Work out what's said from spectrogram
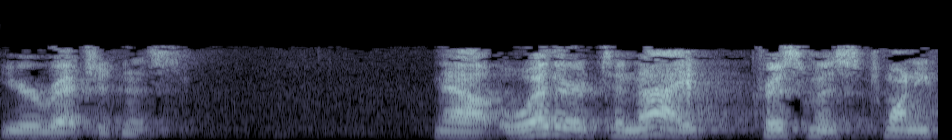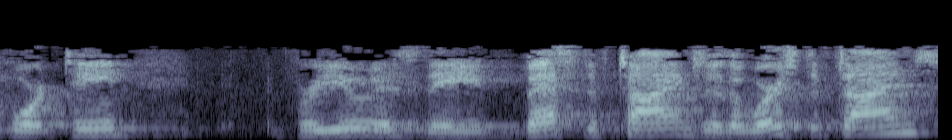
your wretchedness. Now, whether tonight, Christmas 2014, for you is the best of times or the worst of times?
